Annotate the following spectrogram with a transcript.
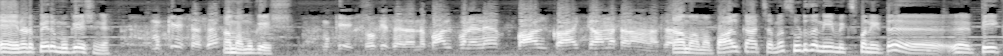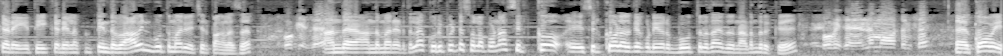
என்னோட பேரு முகேஷுங்க. முகேஷா சார்? ஆமா முகேஷ். ஓகே சார் அந்த பால் பண்ணையில பால் காய்க்காம தராங்களா சார் ஆமா ஆமா பால் காய்ச்சாம சுடுதண்ணியை மிக்ஸ் பண்ணிட்டு டீ கடை டீ கடையெல்லாம் கொடுத்து இந்த ஆவின் பூத் மாதிரி வச்சிருப்பாங்களா சார் ஓகே சார் அந்த அந்த மாதிரி இடத்துல குறிப்பிட்டு சொல்ல போனா சிட்கோ சிட்கோல இருக்கக்கூடிய ஒரு பூத்துல தான் இது நடந்திருக்கு. ஓகே சார் என்ன மாவட்டம் சார் கோவை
